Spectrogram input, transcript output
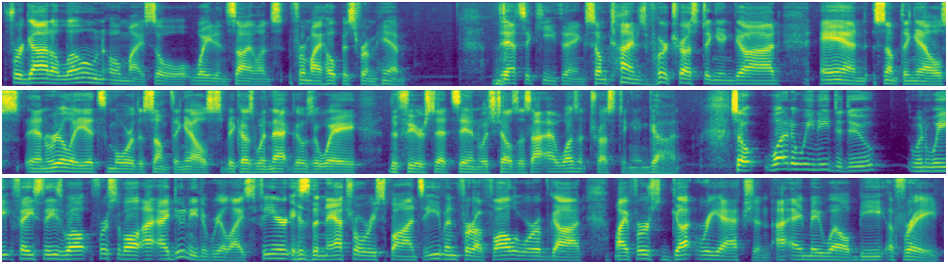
For God alone, O my soul, wait in silence, for my hope is from him. That's a key thing. Sometimes we're trusting in God and something else, and really it's more the something else because when that goes away, the fear sets in, which tells us I, wasn't trusting in God. So, what do we need to do? when we face these? Well, first of all, I, do need to realize fear is the natural response, even for a follower of God. My first gut reaction, I may well be afraid.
